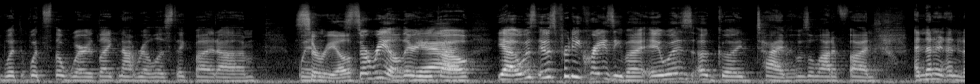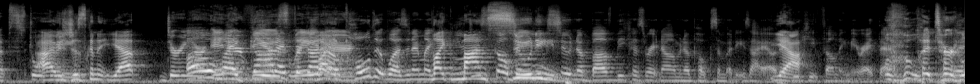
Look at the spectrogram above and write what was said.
what what's the word like not realistic but um when- Surreal. surreal there Yeah. you go yeah it was it was pretty crazy but it was a good time it was a lot of fun and then it ended up storming I was just gonna. Yep. during our Oh interviews my god, I forgot later how cold it was, and I'm like, Like can you just go bathing monsooning. suit and above because right now I'm gonna poke somebody's eye out. Yeah. if you keep filming me right there. literally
